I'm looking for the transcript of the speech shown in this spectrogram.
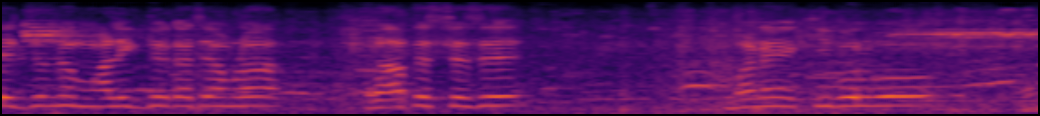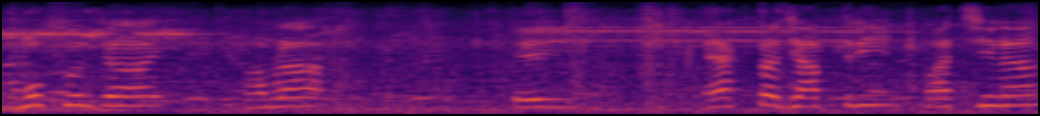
এর জন্য মালিকদের কাছে আমরা রাতের শেষে মানে কি বলব মুখ শুনতে হয়। আমরা এই একটা যাত্রী পাচ্ছি না।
